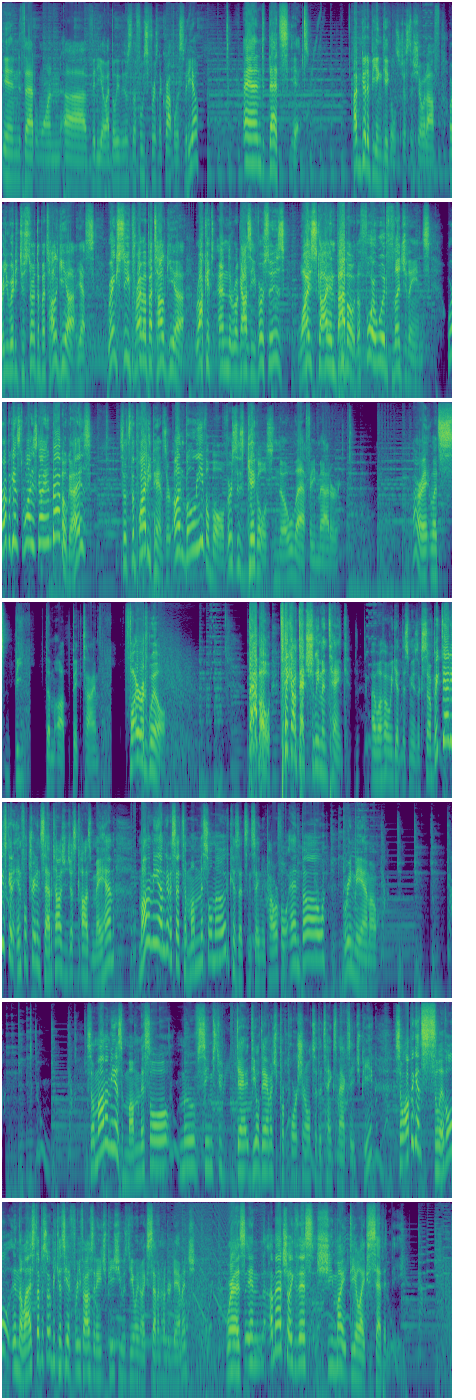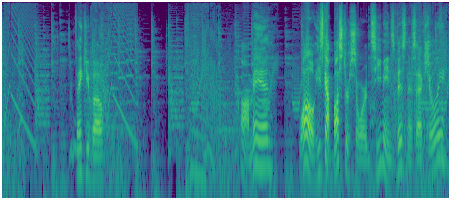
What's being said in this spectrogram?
in that one uh, video. I believe it was the Flucifer's Necropolis video. And that's it. I'm good at being Giggles, just to show it off. Are you ready to start the Batalgia? Yes. Rank C Prima Batalgia. Rocket and the Ragazzi versus Wise Guy and Babbo, the four wood fledglings. We're up against Wise Guy and Babbo, guys. So it's the Platy Panzer, unbelievable, versus Giggles, no laughing matter. Alright, let's beat them up big time. Fire at will! Babbo! Take out that Schliemann tank! I love how we get this music. So Big Daddy's gonna infiltrate and sabotage and just cause mayhem. Mamma Mia I'm gonna set to Mum Missile mode, because that's insanely powerful. And Bo, bring me ammo. So Mamma Mia's Mum Missile move seems to da deal damage proportional to the tank's max HP. So up against Slivel in the last episode, because he had 3000 HP, she was dealing like 700 damage. Whereas in a match like this, she might deal like 70. Thank you, Bo. Aw, oh, man. Whoa, he's got Buster Swords. He means business, actually.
